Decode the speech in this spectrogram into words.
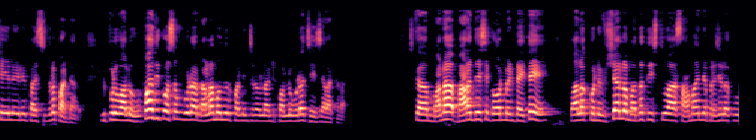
చేయలేని పరిస్థితిలో పడ్డారు. ఇప్పుడు వాళ్ళు ఉపాధి కోసం కూడా నల్లమందులు పండించడం లాంటి పనులు కూడా చేశారు అక్కడ. మన భారతదేశ గవర్నమెంట్ అయితే వాళ్ళకు కొన్ని విషయాల్లో మద్దతు ఇస్తూ ఆ సామాన్య ప్రజలకు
